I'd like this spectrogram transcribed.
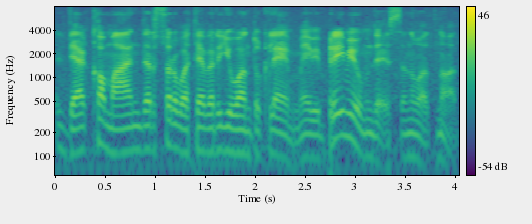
the commanders or whatever you want to claim. Maybe premium this and whatnot.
